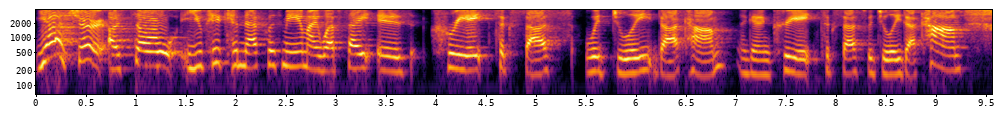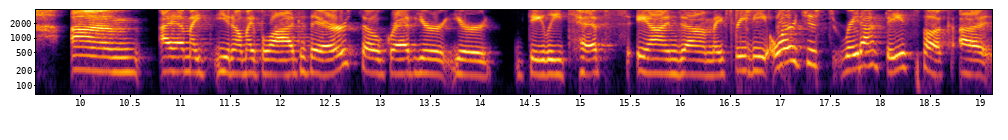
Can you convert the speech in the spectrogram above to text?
Yeah, sure. Uh, so you can connect with me. My website is createsuccesswithjulie.com. Again, createsuccesswithjulie.com. Um, I have my, you know, my blog there. So grab your, your daily tips and um, my freebie or just right on Facebook. Uh,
